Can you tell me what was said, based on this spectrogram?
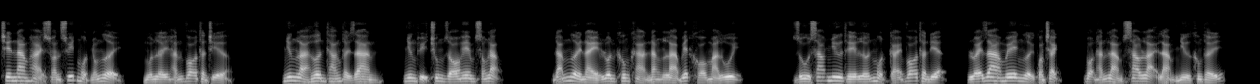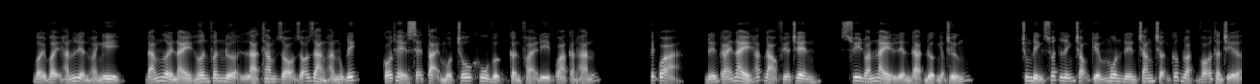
trên nam hải xoắn suýt một nhóm người, muốn lấy hắn võ thần chìa. Nhưng là hơn tháng thời gian, nhưng thủy trung gió êm sóng lặng. Đám người này luôn không khả năng là biết khó mà lui. Dù sao như thế lớn một cái võ thần điện, lóe ra mê người quan trạch, bọn hắn làm sao lại làm như không thấy? Bởi vậy hắn liền hoài nghi, đám người này hơn phân nửa là thăm dò rõ ràng hắn mục đích, có thể sẽ tại một chỗ khu vực cần phải đi qua cản hắn kết quả, đến cái này hắc đảo phía trên, suy đoán này liền đạt được nghiệm chứng. Trung đỉnh xuất lĩnh trọng kiếm môn đến trăng trận cướp đoạt võ thần chìa,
